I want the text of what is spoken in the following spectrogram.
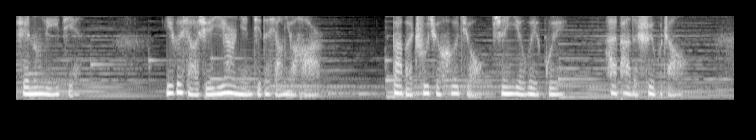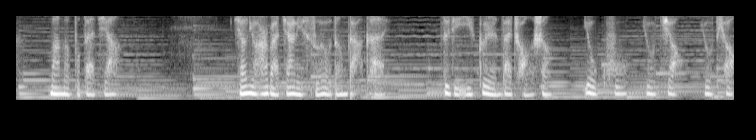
谁能理解一个小学一二年级的小女孩，爸爸出去喝酒，深夜未归，害怕的睡不着，妈妈不在家，小女孩把家里所有灯打开，自己一个人在床上，又哭又叫又跳，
